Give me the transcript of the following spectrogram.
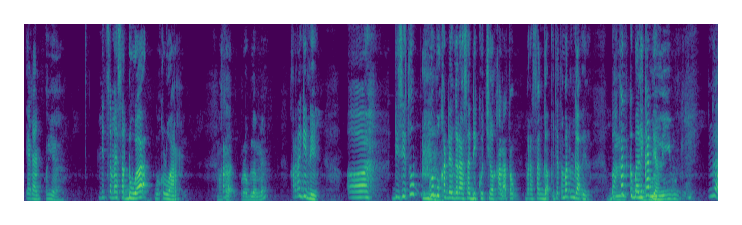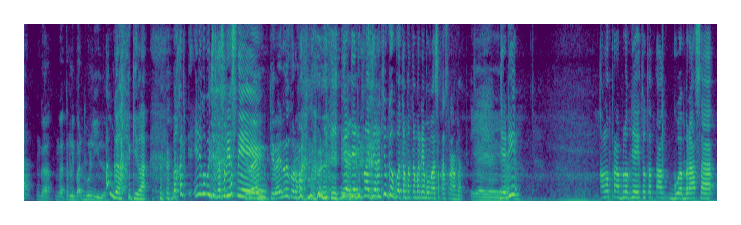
ya kan oh iya. mid semester 2 gue keluar Masa problemnya? karena gini eh di situ gue bukan dia ngerasa dikucilkan atau merasa nggak punya teman enggak gitu bahkan kebalikannya Bully enggak Enggak, enggak terlibat bully lo. enggak gila bahkan ini gue mau cerita serius nih Kirain kirain lu korban bully. biar ya jadi kan? pelajaran juga buat teman-teman yang mau masuk asrama Iya iya iya. jadi kalau problemnya itu tentang gue merasa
